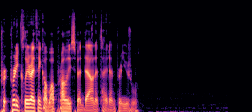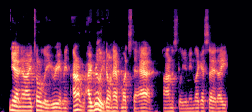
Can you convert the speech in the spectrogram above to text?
pr- pretty clear. I think I'll, I'll probably spend down at tight end per usual. Yeah, no, I totally agree. I mean, I don't, I really don't have much to add, honestly. I mean, like I said, I,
